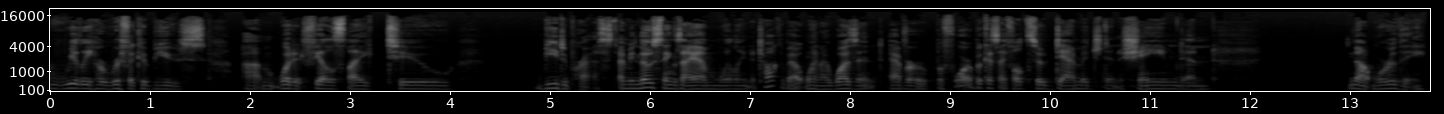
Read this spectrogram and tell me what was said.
really horrific abuse, um, what it feels like to be depressed. I mean, those things I am willing to talk about when I wasn't ever before because I felt so damaged and ashamed and not worthy.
